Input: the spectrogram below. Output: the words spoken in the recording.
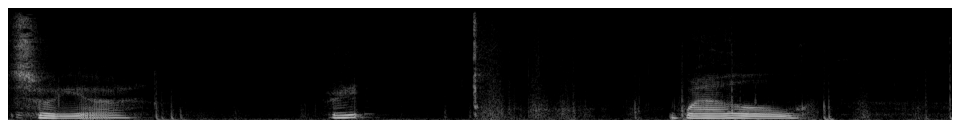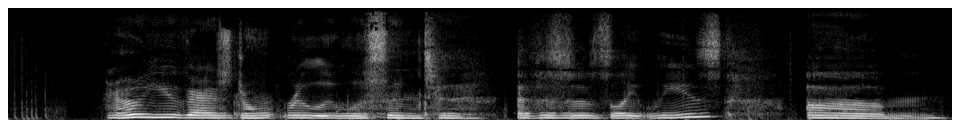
so yeah, right? Well, I know you guys don't really listen to episodes like these. Um,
